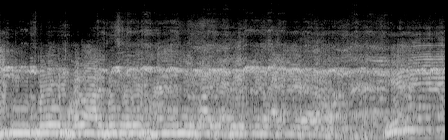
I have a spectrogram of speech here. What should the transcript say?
কিন্তু খোলার ভিতরে ফ্যামিলির বাজার দেখতে রাখতে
